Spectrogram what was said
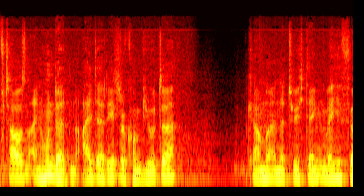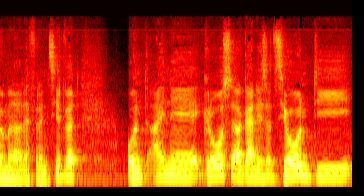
5100, ein alter Retro-Computer, kann man natürlich denken, welche Firma da referenziert wird. Und eine große Organisation, die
